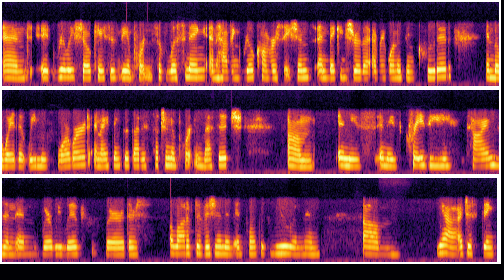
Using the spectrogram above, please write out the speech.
and it really showcases the importance of listening and having real conversations and making sure that everyone is included in the way that we move forward. And I think that that is such an important message um, in these in these crazy times and, and where we live, where there's a lot of division and, points of view. And, and um, yeah, I just think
